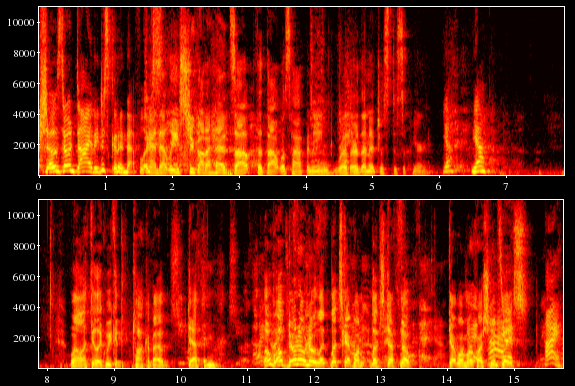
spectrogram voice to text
Shows don't die; they just go to Netflix. And at least you got a heads up that that was happening rather than it just disappearing. yeah, yeah. Well, I feel like we could talk about death and. Oh, oh no, no, no. Let, us get one. Let's def. No, get one more question in, please. Hi.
